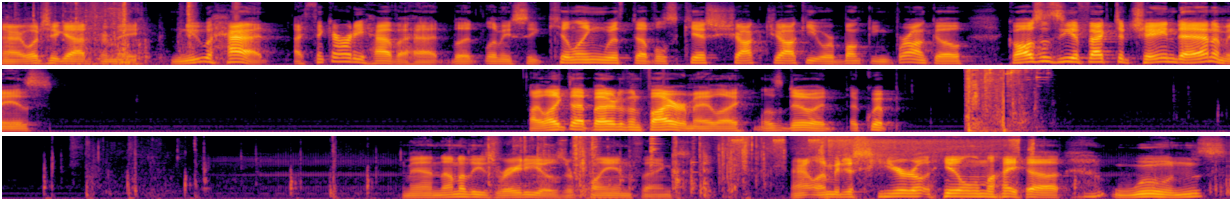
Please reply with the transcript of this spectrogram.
Alright, what you got for me? New hat. I think I already have a hat, but let me see. Killing with Devil's Kiss, Shock Jockey, or Bucking Bronco causes the effect to chain to enemies. I like that better than Fire Melee. Let's do it. Equip. Man, none of these radios are playing things. Alright, let me just heal, heal my uh, wounds.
